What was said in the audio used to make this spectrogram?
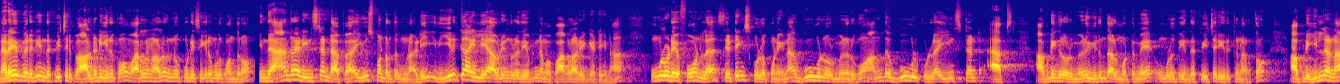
நிறைய பேருக்கு இந்த ஃபீச்சர் இப்போ ஆல்ரெடி இருக்கும். வரலனாலும் இன்னும் கூடிய சீக்கிரம் உங்களுக்கு வந்துடும் இந்த ஆண்ட்ராய்டு இன்ஸ்டன்ட் ஆப்பை யூஸ் பண்ணுறதுக்கு முன்னாடி இது இருக்கா இல்லையா அப்படிங்கிறது எப்படி நம்ம பார்க்கலாம் அப்படின்னு கேட்டிங்கன்னா உங்களுடைய ஃபோனில் செட்டிங்ஸ்குள்ளே போனீங்கன்னா கூகுள் ஒரு மெனு இருக்கும். அந்த கூகுளுக்குள்ளே இன்ஸ்டன்ட் ஆப்ஸ் அப்படிங்கிற ஒரு மெனு இருந்தால் மட்டுமே உங்களுக்கு இந்த ஃபீச்சர் இருக்குன்னு அர்த்தம். அப்படி இல்லைனா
